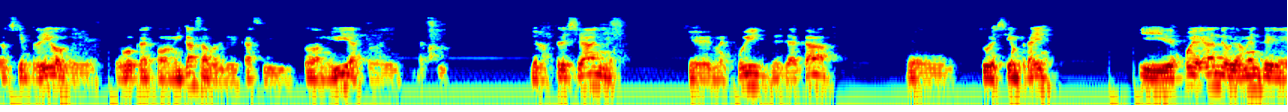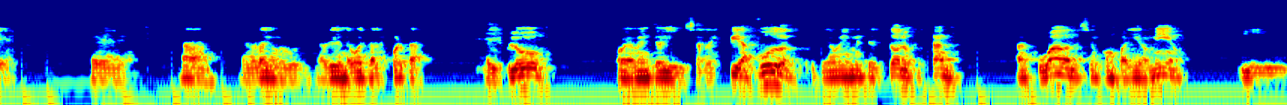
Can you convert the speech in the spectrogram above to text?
yo siempre digo que, Boca es como mi casa porque casi toda mi vida, estoy casi de los 13 años que me fui desde acá, eh, estuve siempre ahí. Y después de grande, obviamente, eh, nada, la verdad que me, me abrieron de vuelta las puertas del club, Obviamente hoy se respira fútbol, porque obviamente todos los que están han jugado, no sé, un compañero mío, y,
